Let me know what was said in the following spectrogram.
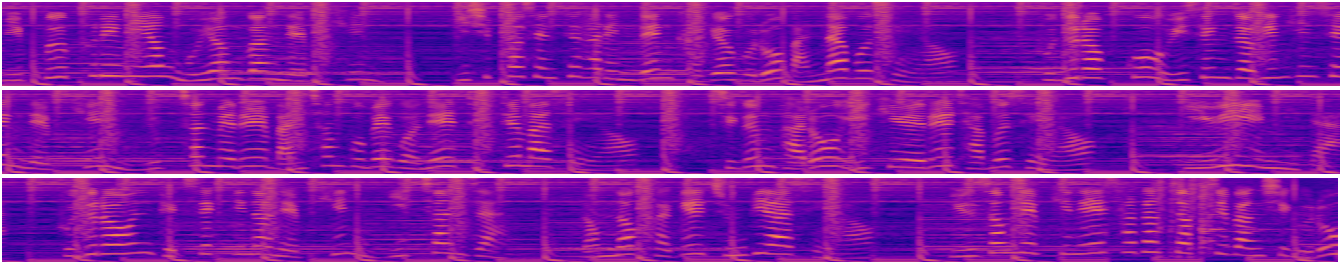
위프 프리미엄 무형광 냅킨 20% 할인된 가격으로 만나보세요. 부드럽고 위생적인 흰색 냅킨 6,000ml를 11,900원에 득템하세요. 지금 바로 이 기회를 잡으세요. 2위입니다. 부드러운 백색 디너 냅킨 2,000장 넉넉하게 준비하세요. 윤석 냅킨의 사각 접지 방식으로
